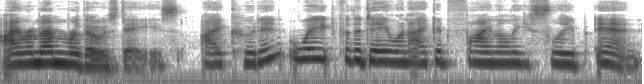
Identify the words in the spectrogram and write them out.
I remember those days. I couldn't wait for the day when I could finally sleep in.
